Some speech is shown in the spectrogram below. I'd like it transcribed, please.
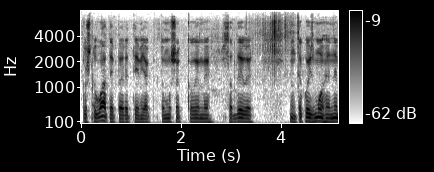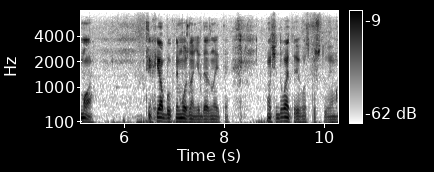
коштувати перед тим, як. Тому що коли ми садили, ну, такої змоги нема. Цих яблук не можна ніде знайти. Значить, давайте його скуштуємо.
